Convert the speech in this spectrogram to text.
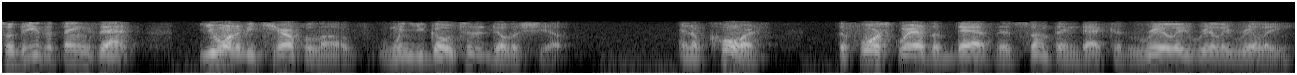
So these are things that you want to be careful of when you go to the dealership. And of course, the four squares of death is something that could really, really, really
